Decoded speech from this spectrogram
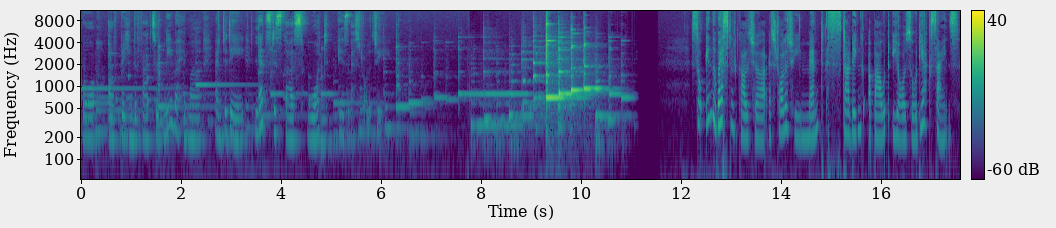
4 of Breaking the Facts with me, Mahima, and today let's discuss what is astrology. So, in the Western culture, astrology meant studying about your zodiac signs.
